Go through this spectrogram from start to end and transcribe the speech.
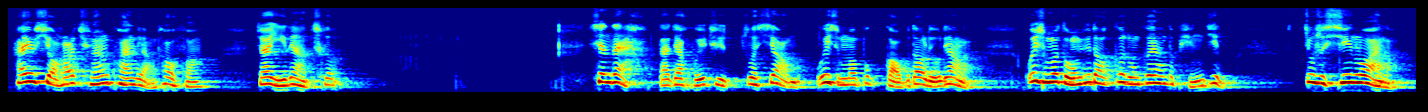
还有小孩全款两套房加一辆车。现在啊大家回去做项目，为什么不搞不到流量了？为什么总遇到各种各样的瓶颈？就是心乱了，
